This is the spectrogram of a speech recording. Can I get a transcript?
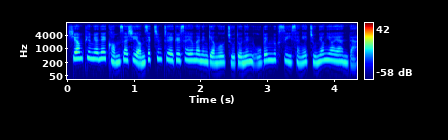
시험 표면에 검사 시 염색 침투액을 사용하는 경우 조도는 500룩스 이상의 조명이어야 한다.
